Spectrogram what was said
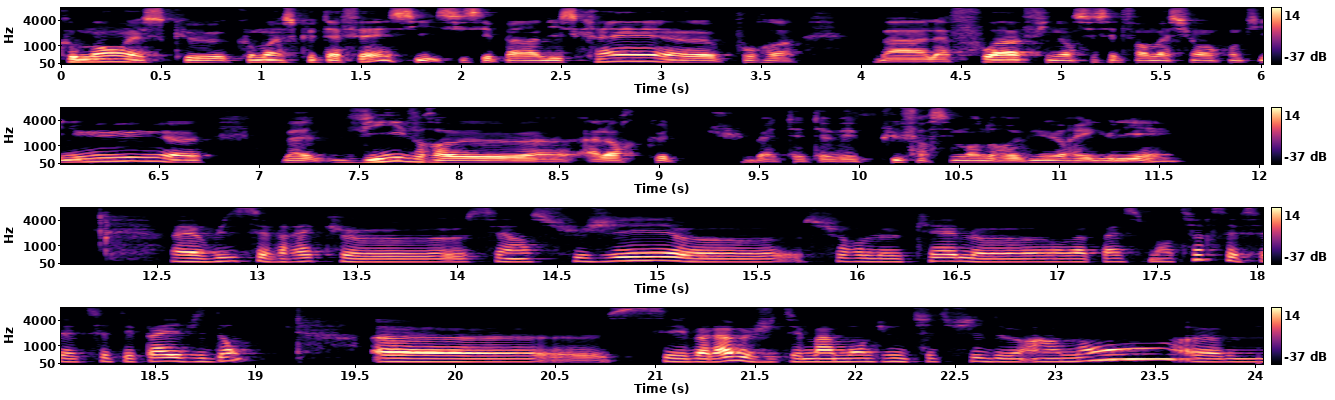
comment est-ce que comment est-ce que tu as fait, si, si c'est pas indiscret, euh, pour euh, bah, à la fois financer cette formation en continu, bah, vivre alors que tu n'avais bah, plus forcément de revenus réguliers? Oui, c'est vrai que c'est un sujet sur lequel on va pas se mentir, c'était pas évident. C'est voilà, j'étais maman d'une petite fille de un an.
